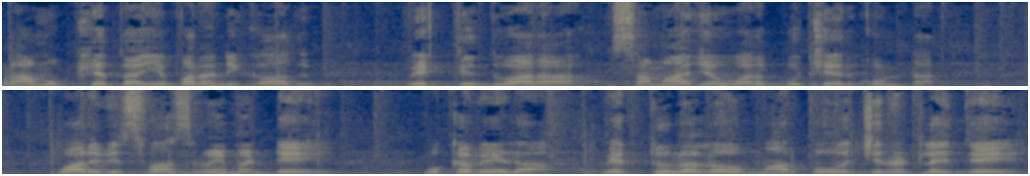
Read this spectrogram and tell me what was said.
ప్రాముఖ్యత ఇవ్వరని కాదు. వ్యక్తి ద్వారా సమాజం వరకు చేరుకుంటారు. వారి విశ్వాసం ఏమంటే ఒకవేళ వ్యక్తులలో మార్పు వచ్చినట్లయితే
